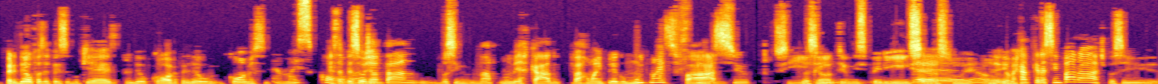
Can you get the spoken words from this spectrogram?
aprendeu a fazer Facebook Ads, aprendeu copy, aprendeu e-commerce, É uma escola. essa pessoa já né? tá, assim, na- no mercado, vai arrumar um emprego muito mais fácil. Sim, assim, ela tem uma experiência É, surreal. E o mercado cresce sem parar, tipo assim,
